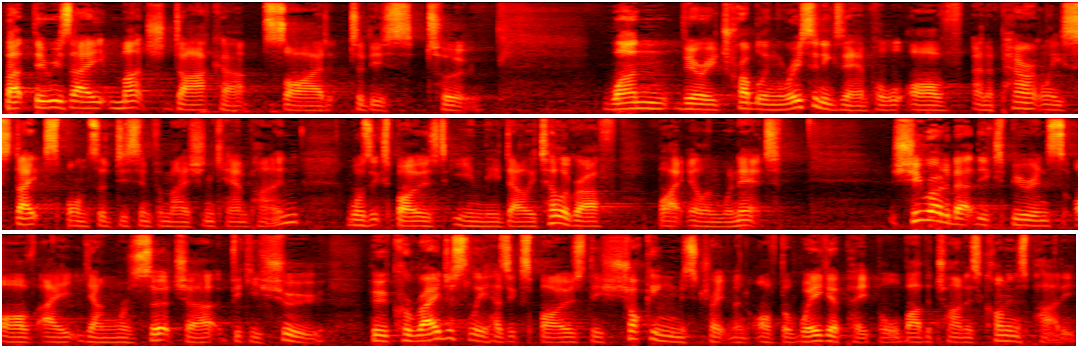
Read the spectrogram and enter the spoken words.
But there is a much darker side to this too. One very troubling recent example of an apparently state-sponsored disinformation campaign was exposed in the Daily Telegraph by Ellen Whinnett. She wrote about the experience of a young researcher, Vicky Xu, who courageously has exposed the shocking mistreatment of the Uyghur people by the Chinese Communist Party,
